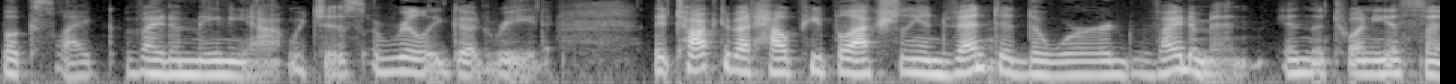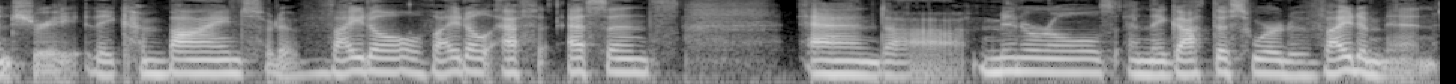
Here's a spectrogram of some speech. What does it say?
books like Vitamania, which is a really good read. They talked about how people actually invented the word vitamin in the 20th century. They combined sort of vital, vital eff- essence and uh, minerals, and they got this word vitamin,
